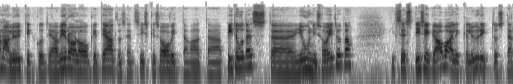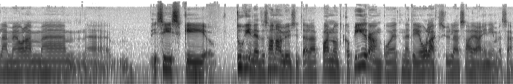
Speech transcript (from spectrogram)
analüütikud ja viroloogid, teadlased siiski soovitavad äh, pidudest äh, juunis hoiduda sest isegi avalikele üritustele me oleme äh, siiski tuginedes analüüsidele pannud ka piirangu, et need ei oleks üle saja inimese.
